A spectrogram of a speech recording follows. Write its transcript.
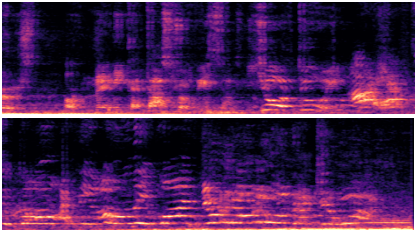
first of many catastrophes you're doing. I have to go! I'm the only one! You're the only one that can walk.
